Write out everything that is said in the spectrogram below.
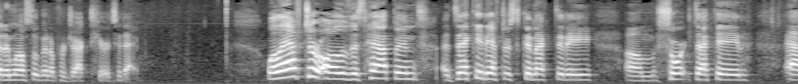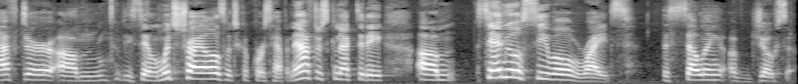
that I'm also going to project here today. Well, after all of this happened, a decade after Schenectady, um, short decade after um, the Salem witch trials, which of course happened after Schenectady, um, Samuel Sewall writes The Selling of Joseph.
